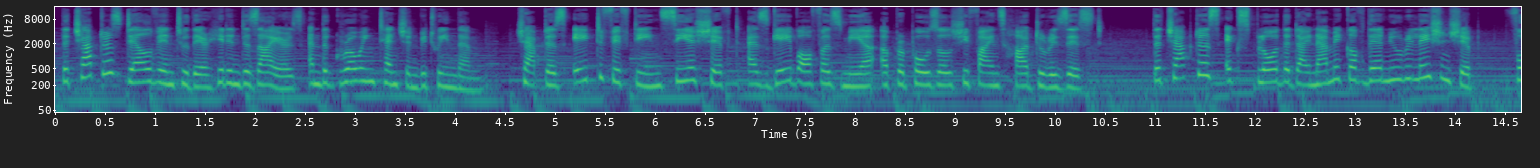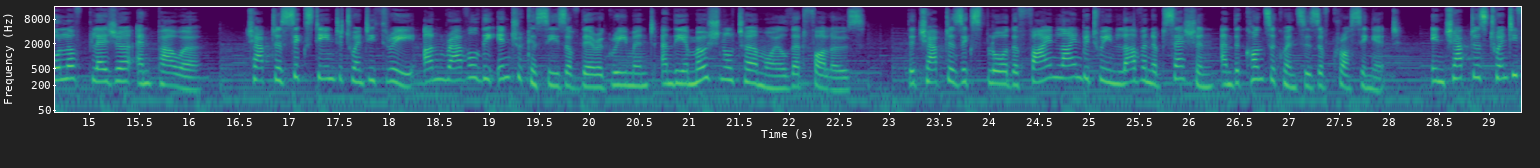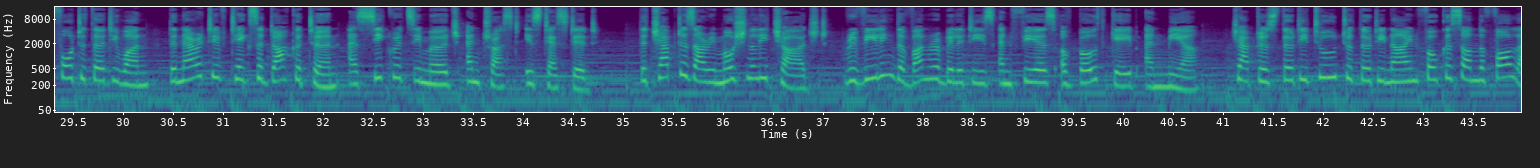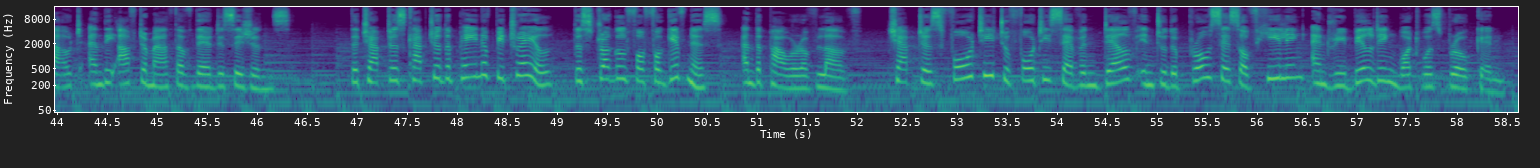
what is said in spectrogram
The chapters delve into their hidden desires and the growing tension between them. Chapters 8 to 15 see a shift as Gabe offers Mia a proposal she finds hard to resist, the chapters explore the dynamic of their new relationship, full of pleasure and power. Chapters 16 to 23 unravel the intricacies of their agreement and the emotional turmoil that follows. The chapters explore the fine line between love and obsession and the consequences of crossing it. In chapters 24 to 31, the narrative takes a darker turn as secrets emerge and trust is tested. The chapters are emotionally charged, revealing the vulnerabilities and fears of both Gabe and Mia. Chapters 32 to 39 focus on the fallout and the aftermath of their decisions. The chapters capture the pain of betrayal, the struggle for forgiveness, and the power of love. Chapters 40 to 47 delve into the process of healing and rebuilding what was broken.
